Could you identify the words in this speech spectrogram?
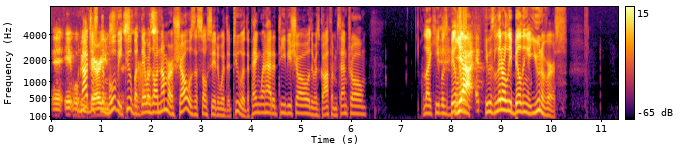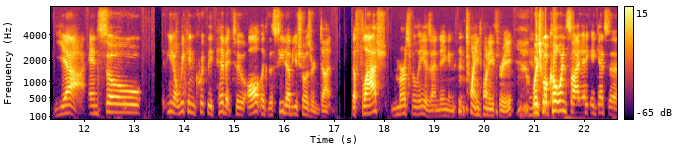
it, it will be Not just the movie too, but there was a number of shows associated with it too. The Penguin had a TV show. There was Gotham Central. Like he was building. Yeah, and- he was literally building a universe. Yeah, and so you know we can quickly pivot to all like the CW shows are done. The Flash, mercifully, is ending in 2023, which will coincide. It gets a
